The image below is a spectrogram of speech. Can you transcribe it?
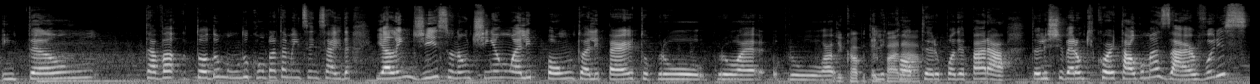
Então, tava todo mundo completamente sem saída. E além disso, não tinha um L ponto ali perto pro, pro, é, pro a- Helicóptero helicóptero poder parar. Então eles tiveram que cortar algumas árvores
